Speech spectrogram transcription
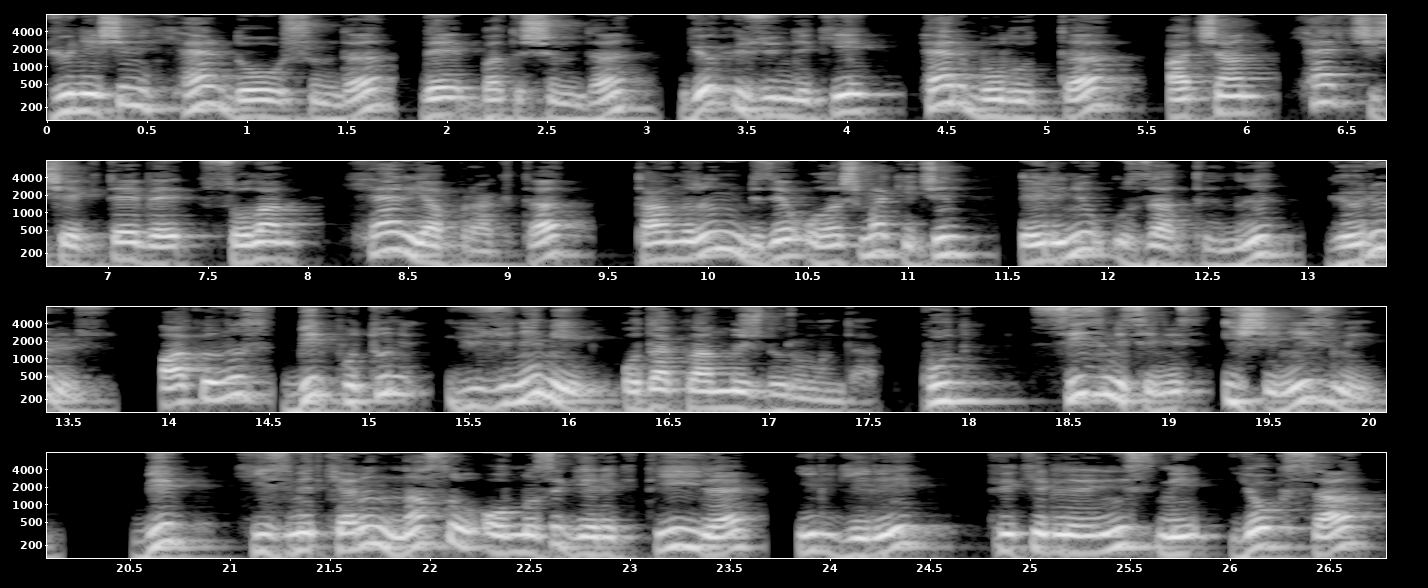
güneşin her doğuşunda ve batışında, gökyüzündeki her bulutta, açan her çiçekte ve solan her yaprakta Tanrı'nın bize ulaşmak için elini uzattığını görürüz. Aklınız bir putun yüzüne mi odaklanmış durumunda? Put siz misiniz, işiniz mi? Bir hizmetkarın nasıl olması gerektiğiyle ilgili fikirleriniz mi yoksa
